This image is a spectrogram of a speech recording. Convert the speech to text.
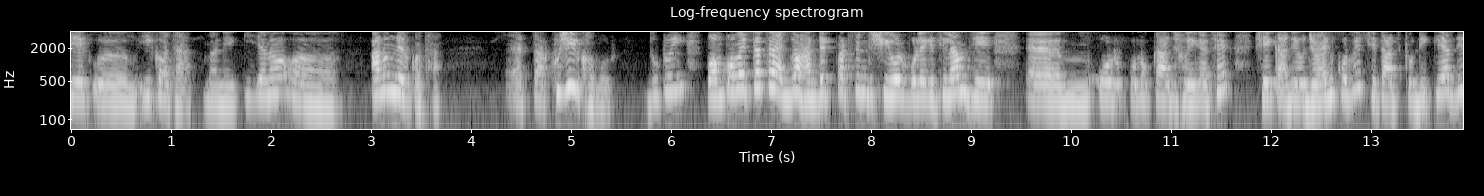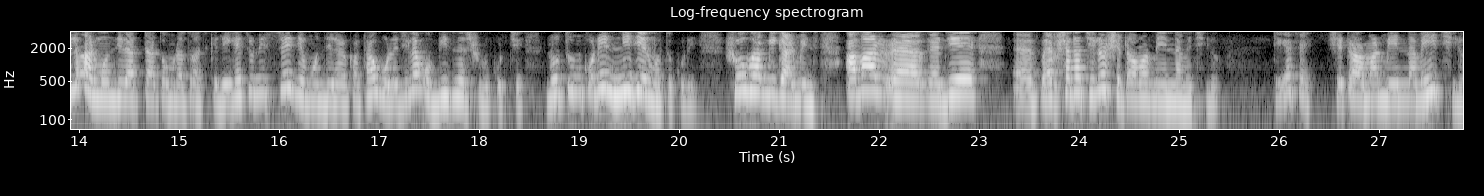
যে ই কথা মানে কি যেন আনন্দের কথা, একটা খুশির খবর। দুটোই, পম্পমেরটা তো একদম হান্ড্রেড পার্সেন্ট শিওর বলে গেছিলাম যে ওর কোনো কাজ হয়ে গেছে সেই কাজেও জয়েন করবে, সেটা আজকে ডিক্লেয়ার দিল। আর মন্দিরারটা তোমরা তো আজকে দেখেছ নিশ্চয়ই যে, মন্দিরার কথাও বলেছিলাম, ও বিজনেস শুরু করছে, নতুন করে, নিজের মতো করে। সৌভাগ্যী গার্মেন্টস আমার যে ব্যবসাটা ছিল সেটা আমার মেয়ের নামে ছিল। ঠিক আছে? সেটা আমার মেয়ের নামেই ছিল।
